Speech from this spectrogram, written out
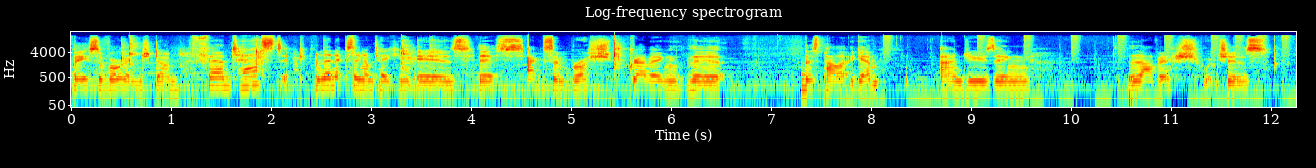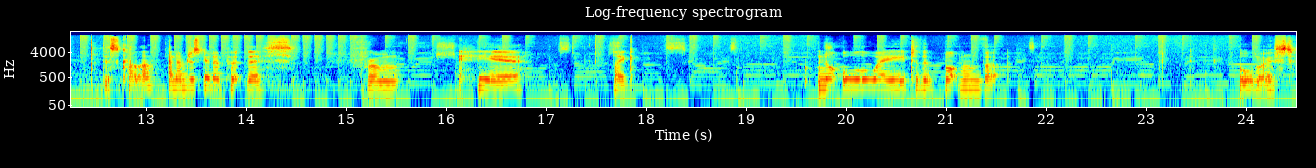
base of orange done. Fantastic. And the next thing I'm taking is this accent brush, grabbing the this palette again and using Lavish, which is this colour. And I'm just going to put this from here, like, not all the way to the bottom, but almost.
